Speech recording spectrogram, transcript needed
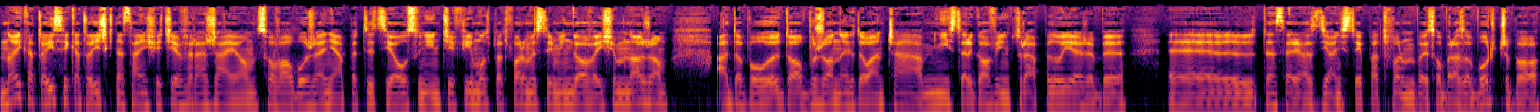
No i katolicy i katoliczki na całym świecie wyrażają słowa oburzenia, petycje o usunięcie filmu z platformy streamingowej się mnożą, a do, do oburzonych dołącza minister Gowin, który apeluje, żeby e, ten serial zdjąć z tej platformy, bo jest obrazoburczy, bo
